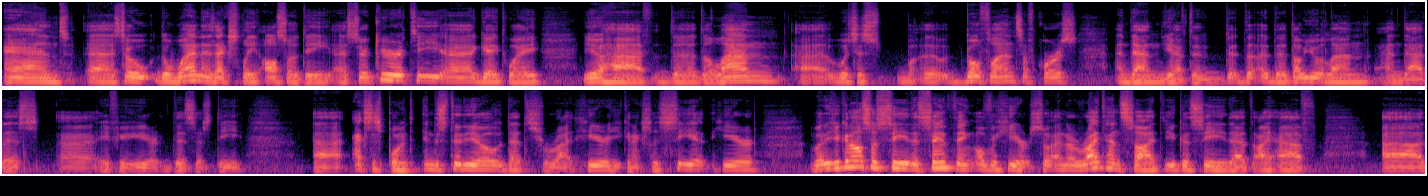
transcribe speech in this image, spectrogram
And uh, so the WAN is actually also the uh, security uh, gateway. You have the the LAN, which is both LANs, of course, and then you have the the, the, WLAN, and that is if you hear this is the uh, access point in the studio. That's right here. You can actually see it here. But you can also see the same thing over here. So on the right hand side, you can see that I have uh,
